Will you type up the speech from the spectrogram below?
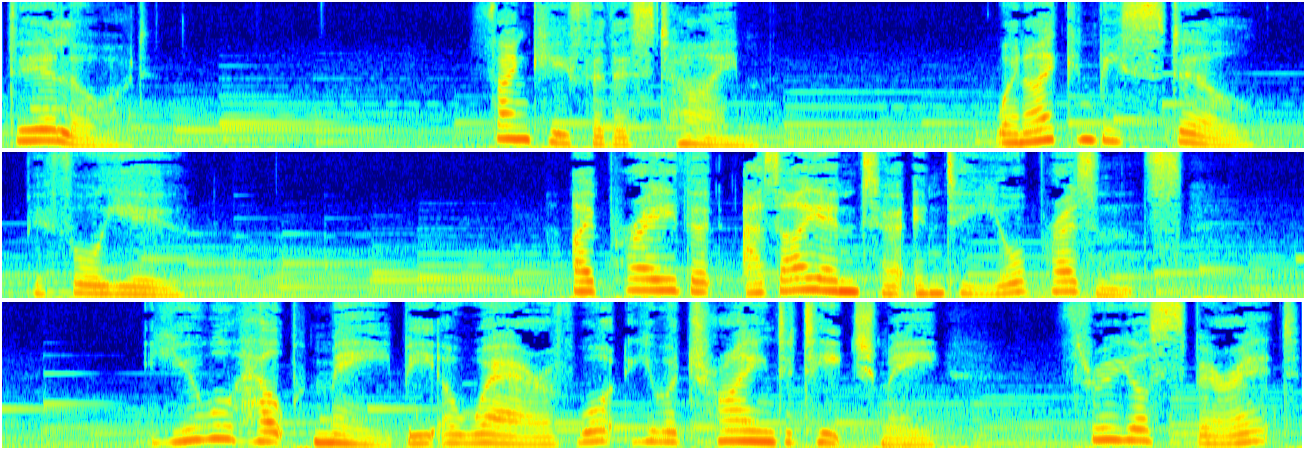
Dear Lord, thank you for this time when I can be still before you. I pray that as I enter into your presence, you will help me be aware of what you are trying to teach me through your Spirit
